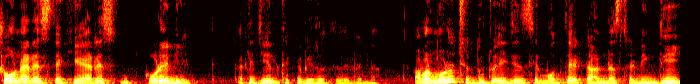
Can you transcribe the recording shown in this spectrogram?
শোন অ্যারেস্ট দেখিয়ে অ্যারেস্ট করে নিয়ে তাকে জেল থেকে বেরোতে দেবেন না। আমার মনে হচ্ছে দুটো এজেন্সির মধ্যে একটা আন্ডারস্ট্যান্ডিং দিই।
